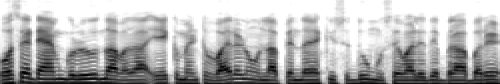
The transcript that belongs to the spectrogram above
ਉਸੇ ਟਾਈਮ ਗੁਰੂ ਰੰਧਾਵਾ ਦਾ ਇਹ ਕਮੈਂਟ ਵਾਇਰਲ ਹੋਣ ਲੱਗ ਪੈਂਦਾ ਹੈ ਕਿ ਸਿੱਧੂ ਮੂਸੇਵਾਲੇ ਦੇ ਬਰਾਬਰ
